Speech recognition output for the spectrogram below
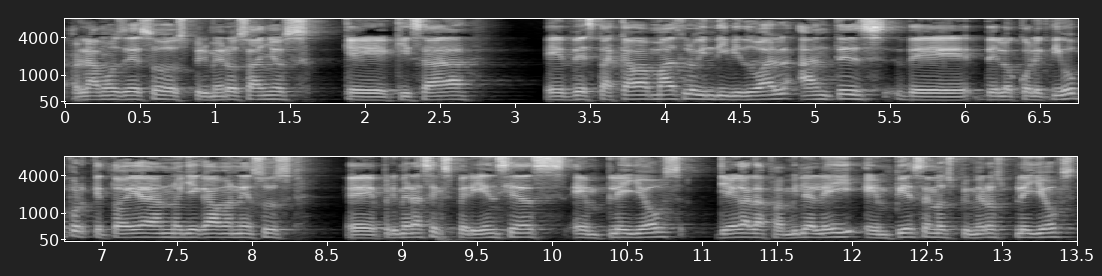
Hablamos de esos primeros años que quizá eh, destacaba más lo individual antes de, lo colectivo porque todavía no llegaban esas eh, primeras experiencias en playoffs. Llega la familia Ley, empiezan los primeros playoffs.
